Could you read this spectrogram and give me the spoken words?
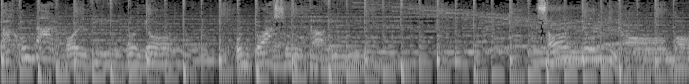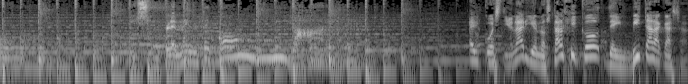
Bajo un árbol vivo yo junto a su raíz. Soy un lobo y simplemente con mirar El cuestionario nostálgico de Invita a la Casa.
